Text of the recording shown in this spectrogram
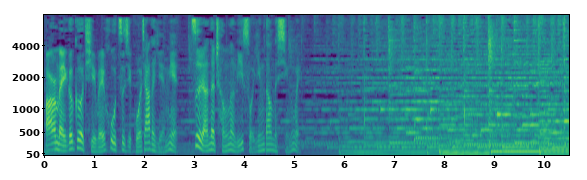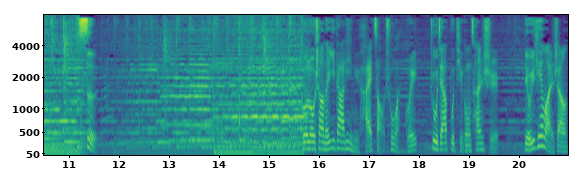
而每个个体维护自己国家的颜面，自然的成了理所应当的行为。四，阁楼上的意大利女孩早出晚归，住家不提供餐食。有一天晚上。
